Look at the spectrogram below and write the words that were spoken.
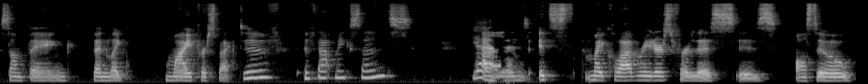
something than like my perspective, if that makes sense. Yeah. And it's my collaborators for this is also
